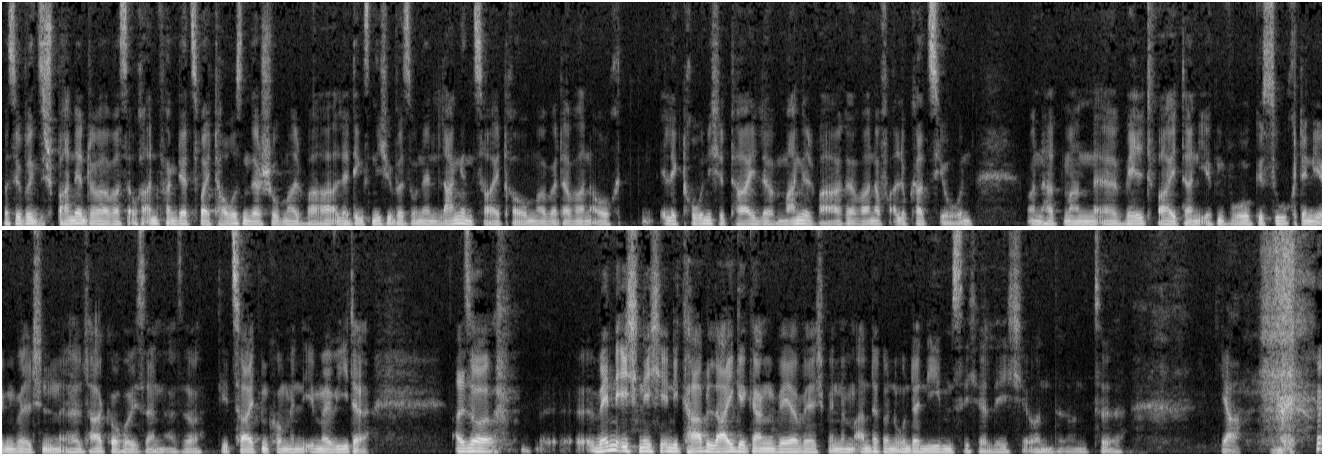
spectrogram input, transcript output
Was übrigens spannend war, was auch Anfang der 2000er schon mal war, allerdings nicht über so einen langen Zeitraum, aber da waren auch elektronische Teile, Mangelware, waren auf Allokation und hat man äh, weltweit dann irgendwo gesucht in irgendwelchen äh, Lagerhäusern. Also die Zeiten kommen immer wieder. Also wenn ich nicht in die Kabelei gegangen wäre, wäre ich mit einem anderen Unternehmen sicherlich und, und äh, ja.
